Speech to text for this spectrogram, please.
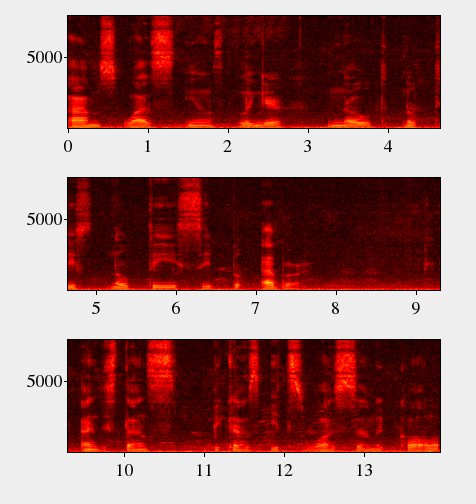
arms was in linger note notice noticeable. And distance because it was some call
